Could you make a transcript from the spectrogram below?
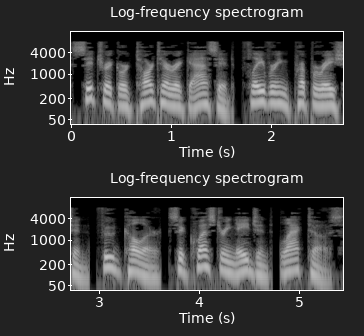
citric or tartaric acid, flavoring preparation, food color, sequestering agent, lactose.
